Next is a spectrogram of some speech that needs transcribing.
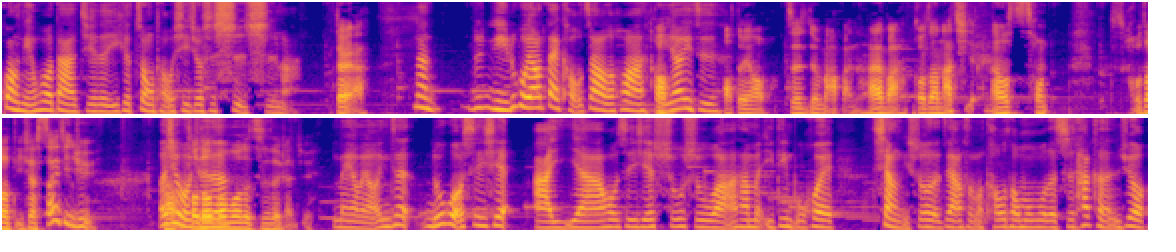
逛年货大街的一个重头戏就是试吃嘛？对啊。那你如果要戴口罩的话，哦、你要一直哦，对哦，这就麻烦了，还要把口罩拿起来，然后从口罩底下塞进去，而且我觉得偷偷摸摸的吃的感觉。没有没有，你这如果是一些阿姨啊，或是一些叔叔啊，他们一定不会像你说的这样什么偷偷摸摸的吃，他可能就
